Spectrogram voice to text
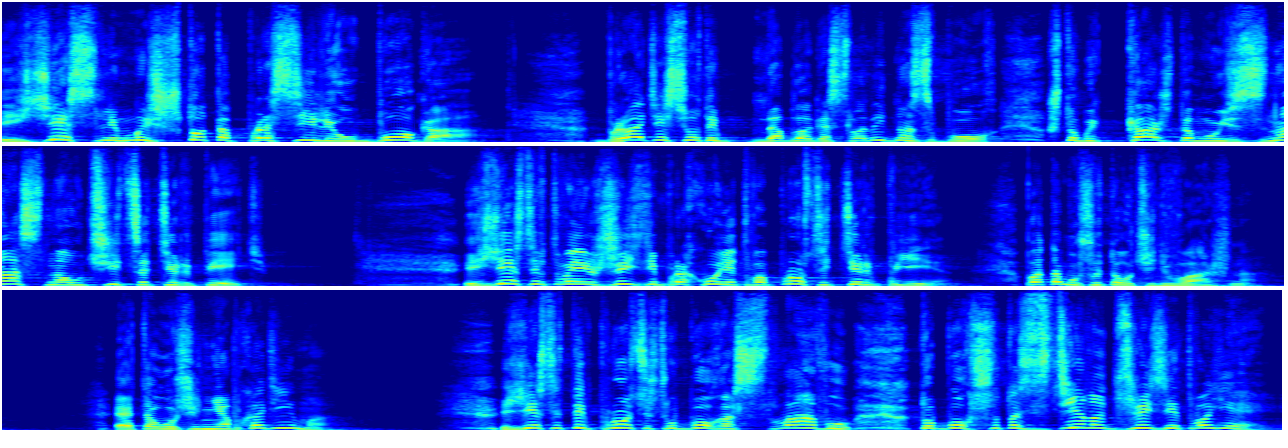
Если мы что-то просили у Бога, братья и сестры, да благословит нас Бог, чтобы каждому из нас научиться терпеть. Если в твоей жизни проходят вопросы, терпи. Потому что это очень важно. Это очень необходимо. Если ты просишь у Бога славу, то Бог что-то сделает в жизни твоей.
